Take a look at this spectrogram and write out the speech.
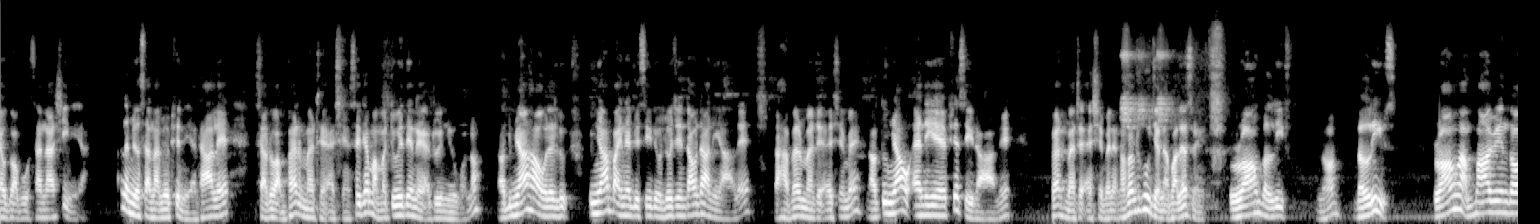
ရောက်သွားဖို့ဆန္ဒရှိနေတာအဲ့လိုမျိုးဆန္ဒမျိုးဖြစ်နေတာဒါလည်းဆရာတို့က bad mental action စိတ်ထဲမှာမတွေးသင့်တဲ့အတွေးမျိုးပေါ့နော်။နောက်သူများဟာကိုလည်းသူများပိုင်တဲ့ပစ္စည်းတွေကိုလိုချင်တောင်းတနေရတာလည်းဒါဟာ bad mental action ပဲ။နောက်သူများကို NDA ဖြစ်စေတာကလည်း bad mental action ပဲ။နောက်ဆုံးတစ်ခုကျန်တာဘာလဲဆိုရင် wrong belief နော် beliefs wrong ကမှားယွင်းသော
